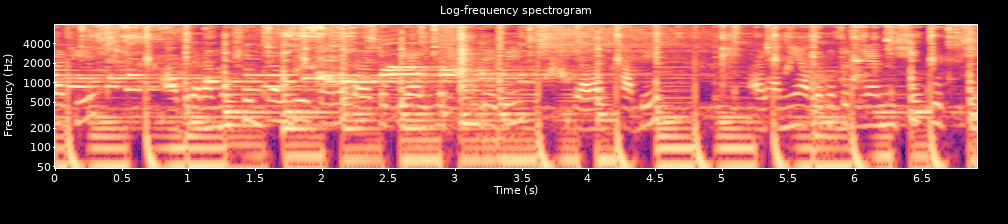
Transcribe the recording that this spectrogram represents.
লাগে। বেশি করছি।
